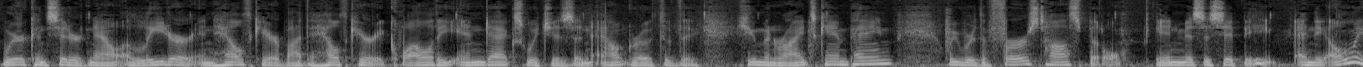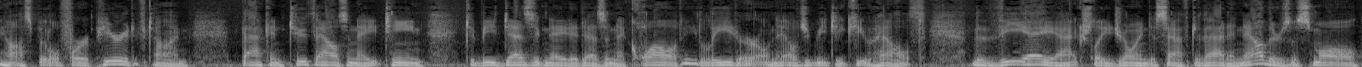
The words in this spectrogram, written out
we're considered now a leader in healthcare by the Healthcare Equality Index, which is an outgrowth of the Human Rights Campaign. We were the first hospital in Mississippi and the only hospital for a period of time back in 2018 to be designated as an equality leader on LGBTQ health. The VA actually joined us after that, and now there's a small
